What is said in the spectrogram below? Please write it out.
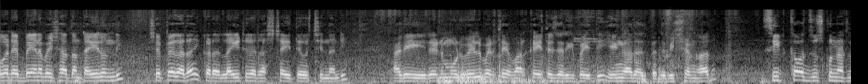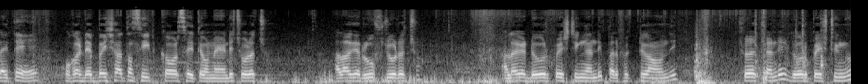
ఒక డెబ్బై ఎనభై శాతం టైర్ ఉంది. చెప్పే కదా ఇక్కడ లైట్గా రస్ట్ అయితే వచ్చిందండి. అది రెండు మూడు వేలు పెడితే వర్క్ అయితే జరిగిపోయింది. ఏం కాదు అది పెద్ద విషయం కాదు. సీట్ కవర్ చూసుకున్నట్లయితే ఒక డెబ్బై శాతం సీట్ కవర్స్ అయితే ఉన్నాయండి చూడొచ్చు. అలాగే రూఫ్ చూడొచ్చు. అలాగే డోర్ పేస్టింగ్ అండి పర్ఫెక్ట్గా ఉంది. చూడొచ్చండి డోర్ పేస్టింగ్.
